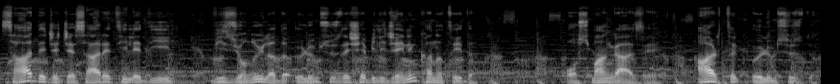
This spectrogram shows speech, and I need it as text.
sadece cesaretiyle değil, vizyonuyla da ölümsüzleşebileceğinin kanıtıydı. Osman Gazi artık ölümsüzdü.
